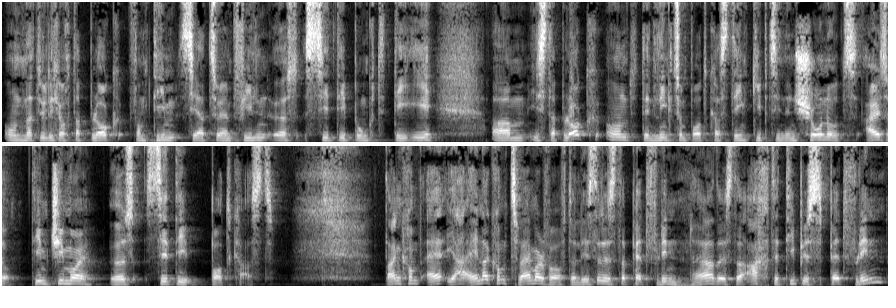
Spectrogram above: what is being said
und natürlich auch der Blog vom Team sehr zu empfehlen, earthcity.de ähm, ist der Blog und den Link zum Podcast, den gibt's in den Shownotes. Also, Team Chimoy, Earth City Podcast. Dann kommt, ein, ja, einer kommt zweimal vor auf der Liste, das ist der Pat Flynn. Ja, das ist der achte Tipp ist Pat Flynn.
